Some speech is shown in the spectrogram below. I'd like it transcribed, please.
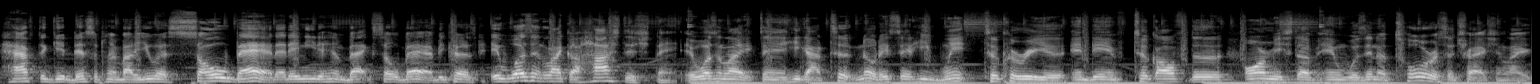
have to get disciplined by the US so bad that they needed him back so bad because it wasn't like a hostage thing. It wasn't like saying he got took. No, they said he went to Korea and then took off the army stuff and was in a tourist attraction, like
